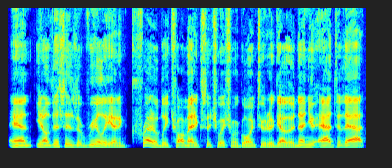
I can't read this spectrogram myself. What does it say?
And, you know, this is a really an incredibly traumatic situation we're going through together. And then you add to that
